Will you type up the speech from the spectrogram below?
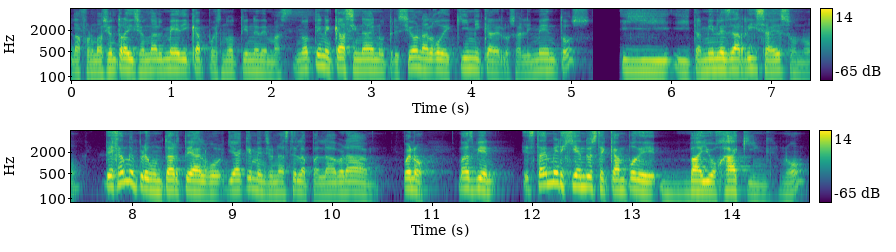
la, formación tradicional médica pues no tiene, demas, no tiene casi nada de nutrición, algo de química de los alimentos, y, y también les da risa eso, ¿no? Déjame preguntarte algo, ya que mencionaste la palabra, bueno, más bien, está emergiendo este campo de biohacking, ¿no?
